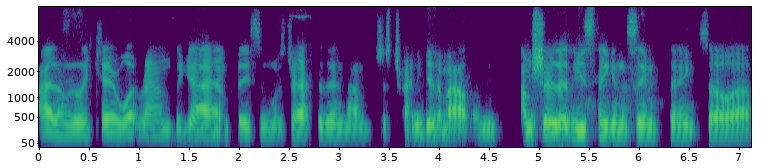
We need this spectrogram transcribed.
I don't really care what round the guy I'm facing was drafted in. I'm just trying to get him out, and I'm sure that he's thinking the same thing. So, uh,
